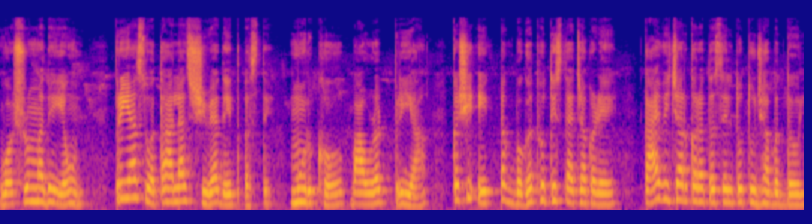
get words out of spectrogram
वॉशरूममध्ये येऊन प्रिया स्वतःलाच शिव्या देत असते. मूर्ख बावळट प्रिया कशी एकटक बघत होतीस त्याच्याकडे? काय विचार करत असेल तो तुझ्याबद्दल?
